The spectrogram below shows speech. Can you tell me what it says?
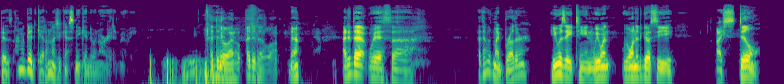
cuz I'm a good kid. I'm not just going to sneak into an R-rated movie. I did a lot. Of, I did that a lot. Yeah. I did that with uh I did with my brother. He was 18. We went we wanted to go see I still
